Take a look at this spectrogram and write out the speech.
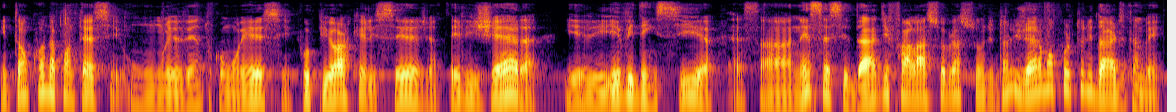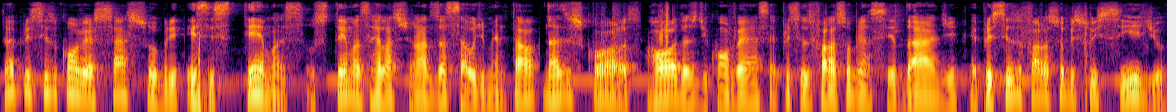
Então, quando acontece um evento como esse, por pior que ele seja, ele gera e ele evidencia essa necessidade de falar sobre o assunto. Então ele gera uma oportunidade também. Então é preciso conversar sobre esses temas, os temas relacionados à saúde mental nas escolas, rodas de conversa, é preciso falar sobre ansiedade, é preciso falar sobre suicídio.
